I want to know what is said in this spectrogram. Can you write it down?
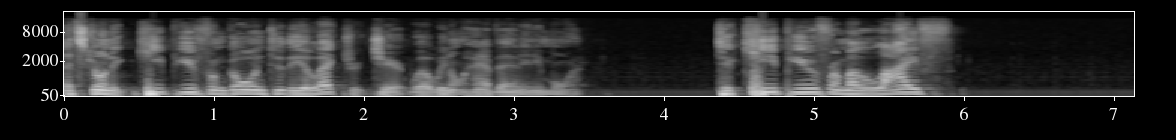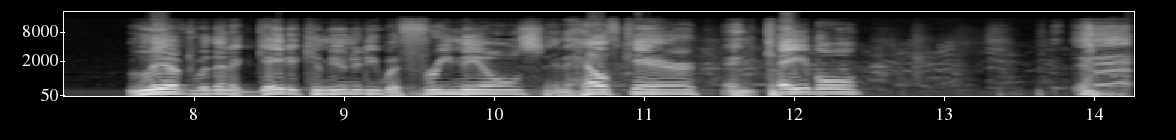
That's going to keep you from going to the electric chair. Well, we don't have that anymore. To keep you from a life lived within a gated community with free meals and health care and cable.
